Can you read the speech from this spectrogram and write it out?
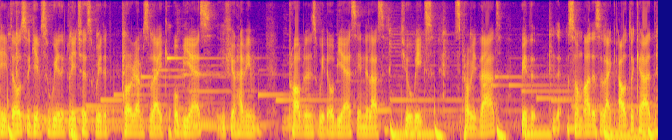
it also gives weird glitches with programs like OBS. If you're having problems with OBS in the last two weeks, it's probably that. With some others like AutoCAD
